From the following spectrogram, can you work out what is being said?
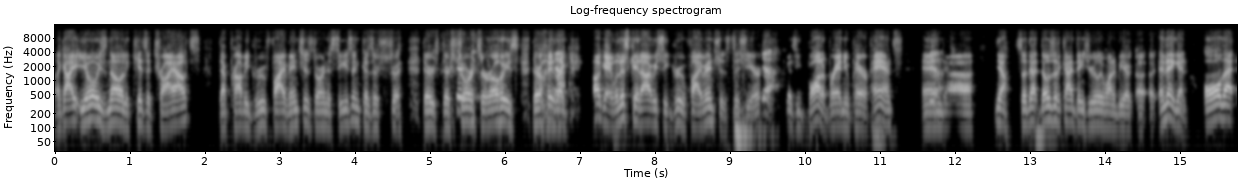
like I, you always know the kids at tryouts that probably grew five inches during the season because their their their shorts are always they're always yeah. like, okay, well this kid obviously grew five inches this year yeah. because he bought a brand new pair of pants and. Yeah. uh yeah, so that those are the kind of things you really want to be. A, a, and then again, all that,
